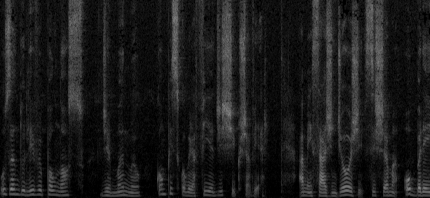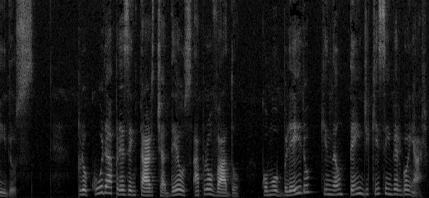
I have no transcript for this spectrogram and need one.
usando o livro Pão Nosso de Emmanuel, com psicografia de Chico Xavier. A mensagem de hoje se chama Obreiros. Procura apresentar-te a Deus aprovado, como obreiro que não tem de que se envergonhar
